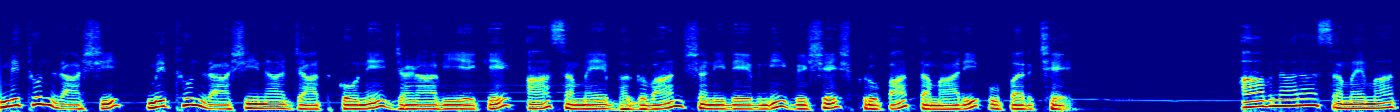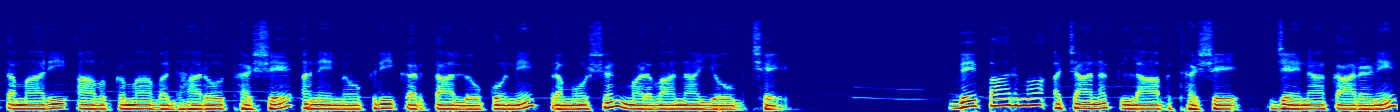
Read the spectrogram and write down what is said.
મિથુન રાશિ, મિથુન રાશિના જાતકોને જણાવીએ કે આ સમયે ભગવાન શનિદેવની વિશેષ કૃપા તમારી ઉપર છે. આવનારા સમયમાં તમારી આવકમાં વધારો થશે અને નોકરી કરતા લોકોને પ્રમોશન મળવાના યોગ છે. વેપારમાં અચાનક લાભ થશે, જેના કારણે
